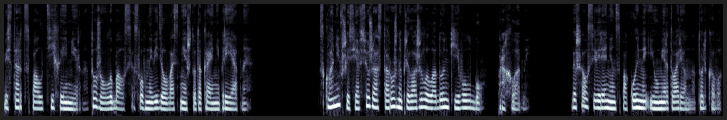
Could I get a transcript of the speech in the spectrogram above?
Вистарт спал тихо и мирно, тоже улыбался, словно видел во сне что-то крайне приятное. Склонившись, я все же осторожно приложила ладонь к его лбу, прохладный. Дышал северянин спокойно и умиротворенно, только вот.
